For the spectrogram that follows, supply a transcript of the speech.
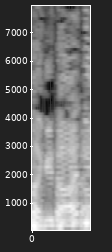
बगदादी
